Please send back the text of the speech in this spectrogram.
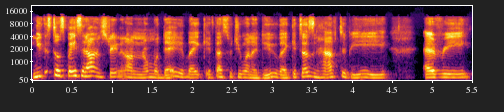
you can still space it out and straighten it on a normal day like if that's what you want to do like it doesn't have to be every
